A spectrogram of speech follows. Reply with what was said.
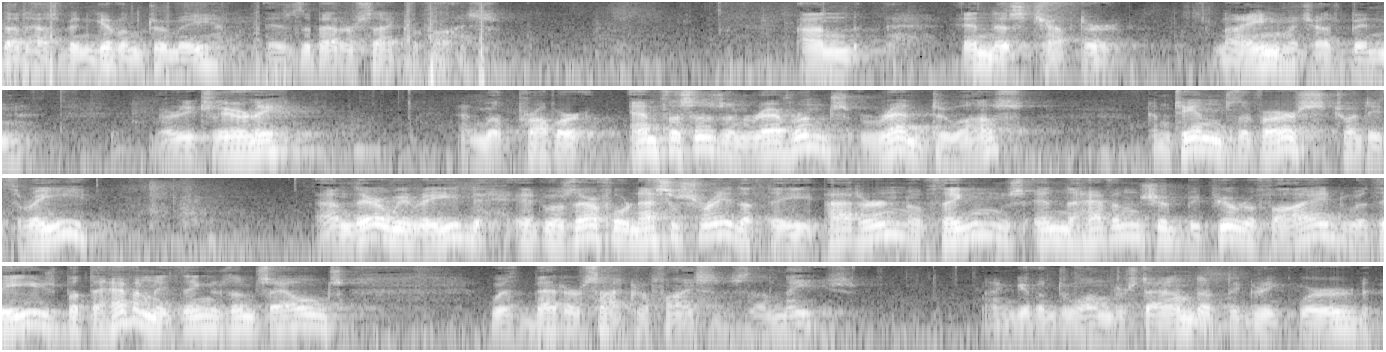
that has been given to me is the better sacrifice. And in this chapter 9, which has been very clearly and with proper emphasis and reverence read to us, contains the verse 23 and there we read, It was therefore necessary that the pattern of things in the heavens should be purified with these, but the heavenly things themselves with better sacrifices than these. I'm given to understand that the Greek word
